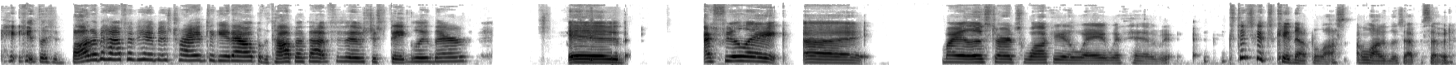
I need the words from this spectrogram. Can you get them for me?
he, he, the bottom half of him is trying to get out, but the top half of him is just dangling there. And I feel like uh Milo starts walking away with him. Stitch gets kidnapped a lot a lot in this episode.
